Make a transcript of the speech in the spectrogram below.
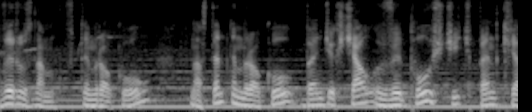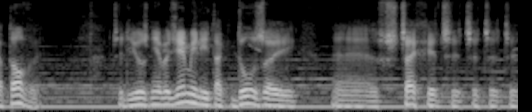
wyrósł nam w tym roku, w następnym roku będzie chciał wypuścić pęd kwiatowy. Czyli już nie będziemy mieli tak dużej szczechy czy, czy, czy, czy,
